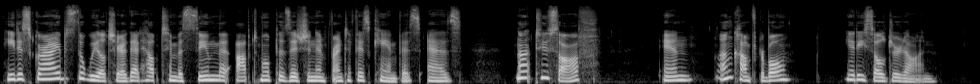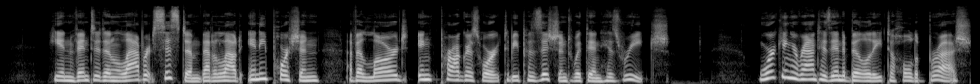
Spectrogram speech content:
He describes the wheelchair that helped him assume the optimal position in front of his canvas as not too soft and uncomfortable, yet he soldiered on. He invented an elaborate system that allowed any portion of a large ink progress work to be positioned within his reach. Working around his inability to hold a brush,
